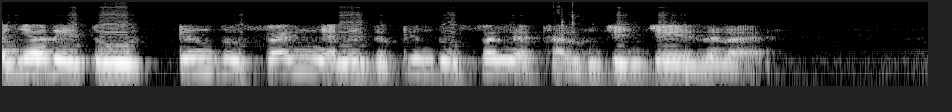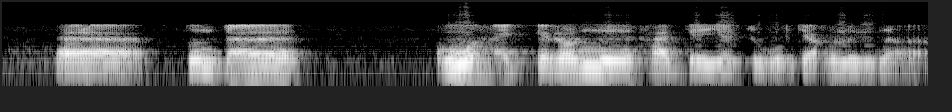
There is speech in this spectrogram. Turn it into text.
nhà này tu kiến tu phanh là thằng trên trên thế này, à tuần ta cú hai cái đó nữa hai cái yêu chủ cho họ nữa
